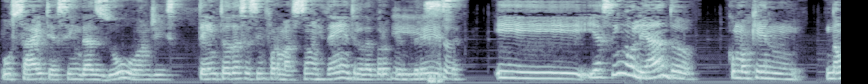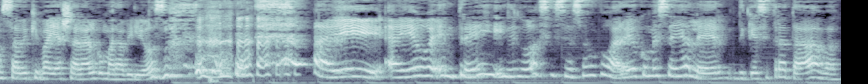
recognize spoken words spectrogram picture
o site assim da Azul, onde tem todas as informações dentro da própria Isso. empresa. E, e assim, olhando, como quem não sabe que vai achar algo maravilhoso. aí, aí eu entrei e digo, Associação Voar. Aí eu comecei a ler de que se tratava,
